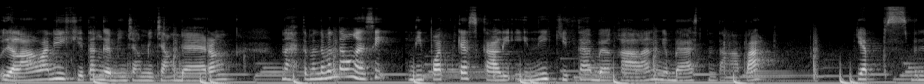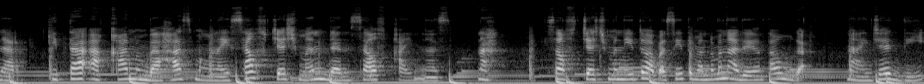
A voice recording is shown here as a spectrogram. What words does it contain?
udah lama nih kita nggak bincang-bincang bareng. Nah, teman-teman tahu nggak sih di podcast kali ini kita bakalan ngebahas tentang apa? Yaps, benar. Kita akan membahas mengenai self judgment dan self kindness. Nah, self judgment itu apa sih, teman-teman? Ada yang tahu nggak? Nah, jadi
